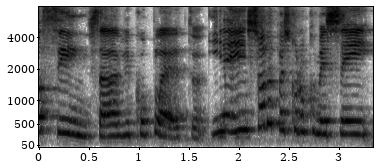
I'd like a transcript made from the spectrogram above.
assim, sabe, completo. E aí, só depois quando eu comecei,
